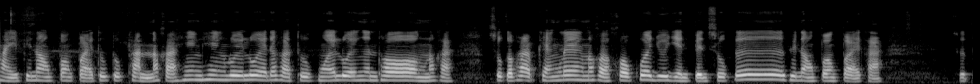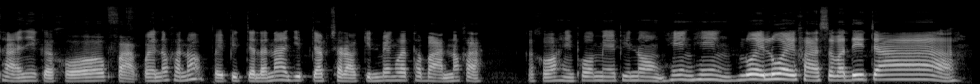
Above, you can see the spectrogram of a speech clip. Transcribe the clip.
ให้พี่น้องปองไปทุกๆท่านเนาะค่ะเฮงเฮงรวยรวยๆเด้อค่ะถูกหวยรวยเงินทองเนาะค่ะสุขภาพแข็งแรงเนาะค่ะครอบครัวอยู่เย็นเป็นสุขเด้อพี่น้องปองไปค่ะ สุดท้ายนี่ก็ขอฝากไว้เนาะค่ะเนาะไปพิจารณายิบจับฉลากกินแบ่งรัฐบาลเนาะค่ะก็ขอให้พ่อแม่พี่น้องเฮงเฮงรวยรวยค่ะ สวัสดีจ้า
